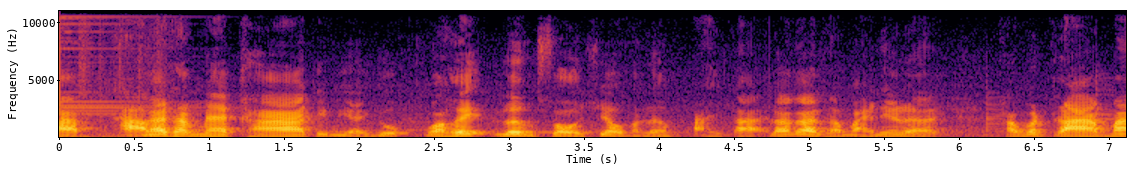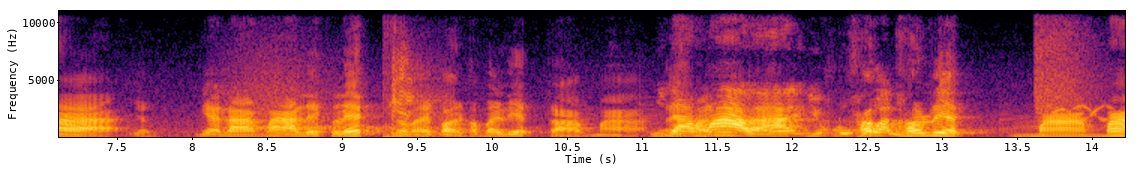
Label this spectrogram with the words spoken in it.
าพครับแม้ทั้งแม่ค้าที่มีอายุ ว่าเฮ้ยเรื่องโซเชียลมันเริ่มไปได้ แล้วก็สมัยนี้เลยคำว่าดราม่าอย่าง เนี่ยดราม่าเล็กๆสมัยก่อนเขาไม่เรียกดราม่ามีมีดราม่าเหรอฮะยุคลุงเขาอ้วนเขาเรียกมาม่า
